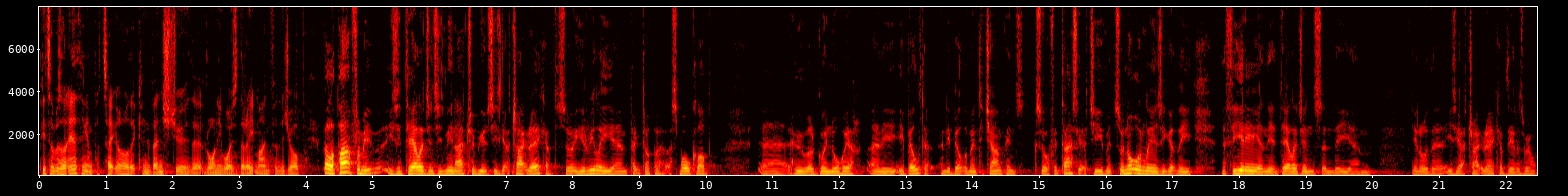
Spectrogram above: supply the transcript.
Peter, was there anything in particular that convinced you that Ronnie was the right man for the job? Well, apart from his intelligence, his main attributes, he's got a track record. So he really um, picked up a, a small club uh, who were going nowhere and he, he built it and he built them into champions. So fantastic achievement. So not only has he got the, the theory and the intelligence and the, um, you know, the, he's got a track record there as well.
